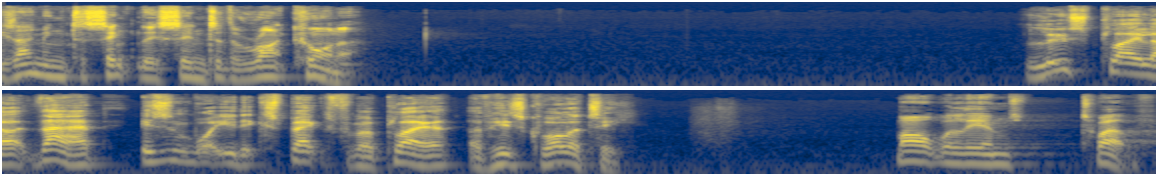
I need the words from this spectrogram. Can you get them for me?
He's aiming to sink this into the right corner. Loose play like that isn't what you'd expect from a player of his quality. Mark Williams, 12.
